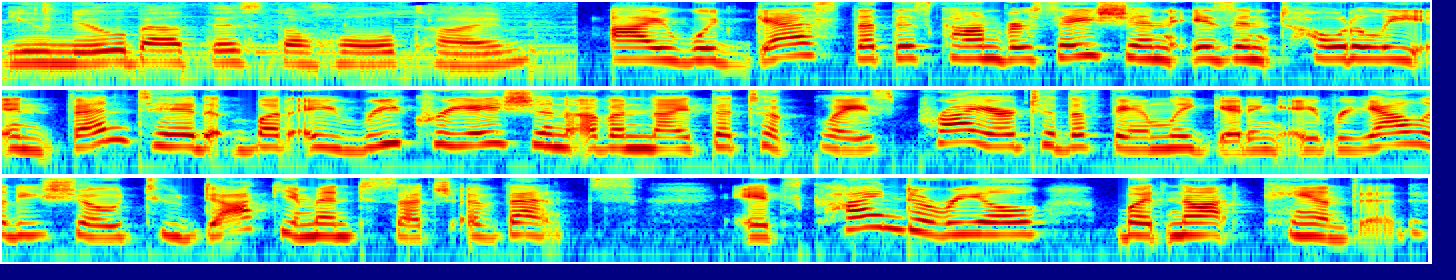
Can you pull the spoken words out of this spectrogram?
You knew about this the whole time? I would guess that this conversation isn't totally invented, but a recreation of a night that took place prior to the family getting a reality show to document such events. It's kinda real, but not candid.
